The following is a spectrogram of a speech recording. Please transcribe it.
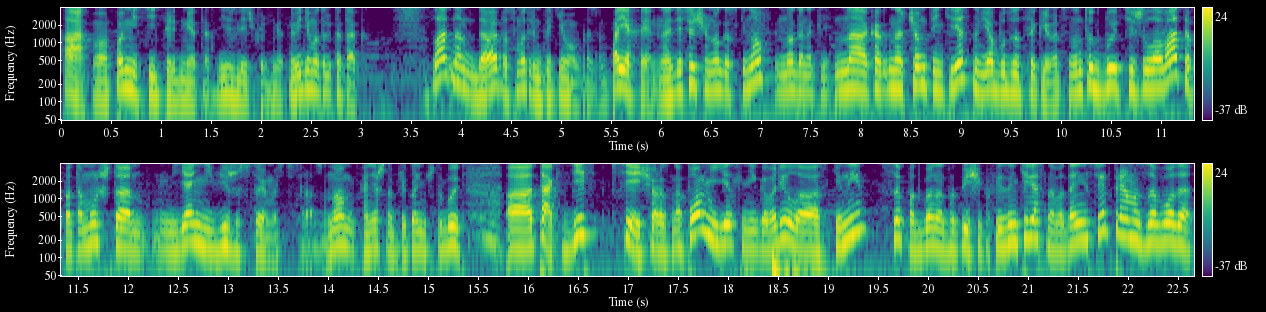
А, поместить предметы, извлечь предмет. Ну, видимо, только так. Ладно, давай посмотрим таким образом. Поехали. Здесь очень много скинов и много наклеек. На, как, на чем-то интересном я буду зацикливаться. Но тут будет тяжеловато, потому что я не вижу стоимости сразу. Но, конечно, прикольно, что будет. А, так, здесь все, еще раз напомню, если не говорил, а, скины с подгоном от подписчиков. Из интересного дальний свет прямо с завода.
